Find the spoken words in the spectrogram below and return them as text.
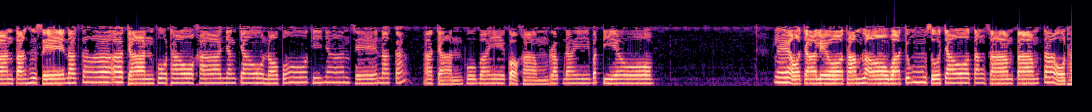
ารต่างฮือเสนากาอาจารย์ผู้เท่าคานยังเจ้านอโปทิญานเสนากะอาจารย์ผู้ใบก็ขามรับใดบัดเดียว แล้วจะเลียวทำเล่าว่าจุ้มสู่เจ้าตั้งสามตามเต้าท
